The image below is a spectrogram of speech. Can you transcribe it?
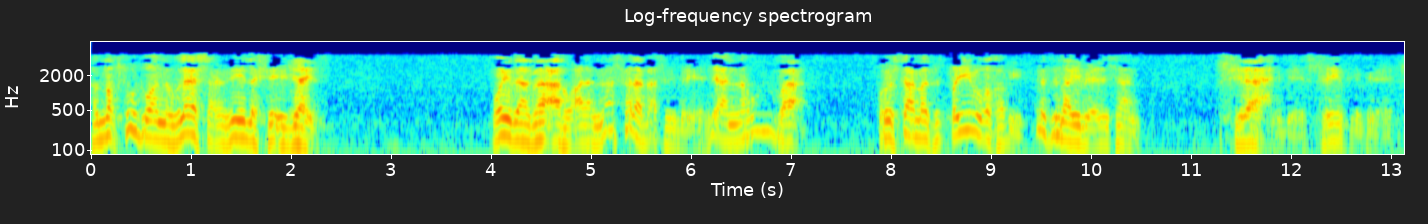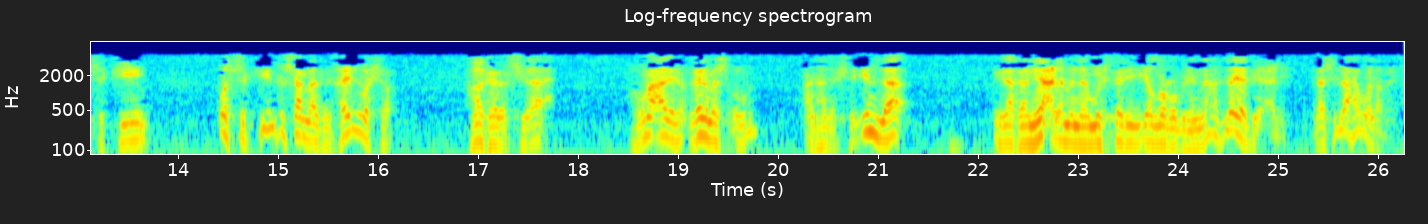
فالمقصود أنه لا يستعمل فيه إلا الشيء الجائز. وإذا باعه على الناس فلا بأس ببيعه لأنه يباع ويستعمل في الطيب والخبيث مثل ما يبيع الإنسان السلاح يبيع السيف يبيع السكين. والسكين تستعمل في الخير والشر هكذا السلاح. هو ما عليه غير مسؤول عن هذا الشيء إلا إذا كان يعلم أن المشتري يضر به الناس لا يبيع عليه لا سلاحا ولا غيره.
